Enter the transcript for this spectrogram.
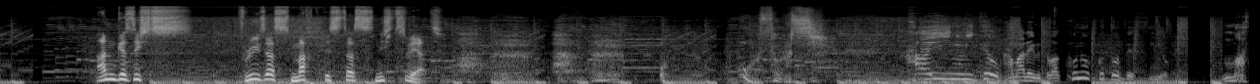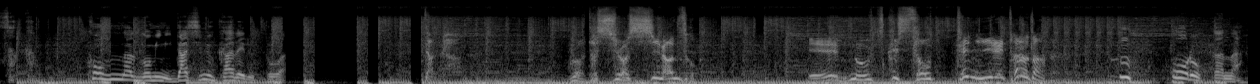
angesichts Freezers Macht ist das nichts wert. 恐ろしい飼い犬に手を噛まれるとはこのことですよまさかこんなゴミに出し抜かれるとはだが私は死なんぞ永遠の美しさを手に入れたのだ愚かな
